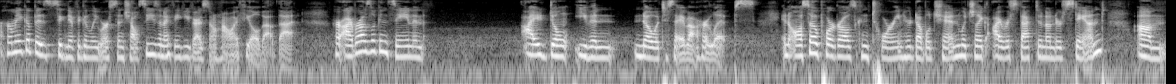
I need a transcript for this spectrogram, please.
her makeup is significantly worse than Chelsea's, and I think you guys know how I feel about that. Her eyebrows look insane, and I don't even know what to say about her lips. And also, poor girl's contouring her double chin, which like I respect and understand. Um,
